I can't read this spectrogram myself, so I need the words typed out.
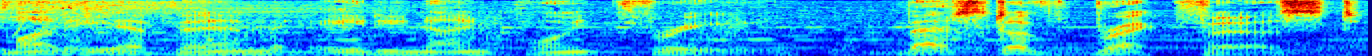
Money FM 89.3. Best of breakfast.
